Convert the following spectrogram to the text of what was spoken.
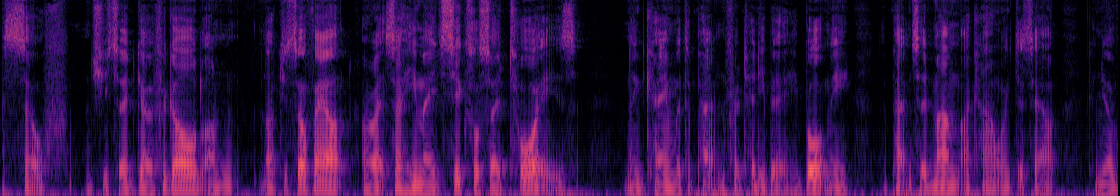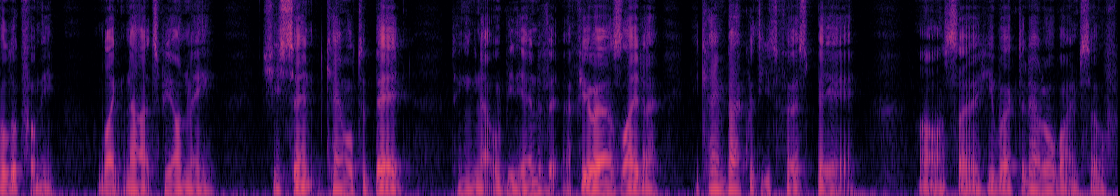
myself. And she said, Go for gold, knock yourself out. All right, so he made six or so toys and then came with a pattern for a teddy bear. He bought me the pattern said, Mum, I can't work this out. Can you have a look for me? I'm like, Nah, it's beyond me. She sent Campbell to bed, thinking that would be the end of it. A few hours later, he came back with his first bear. Oh, so he worked it out all by himself.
